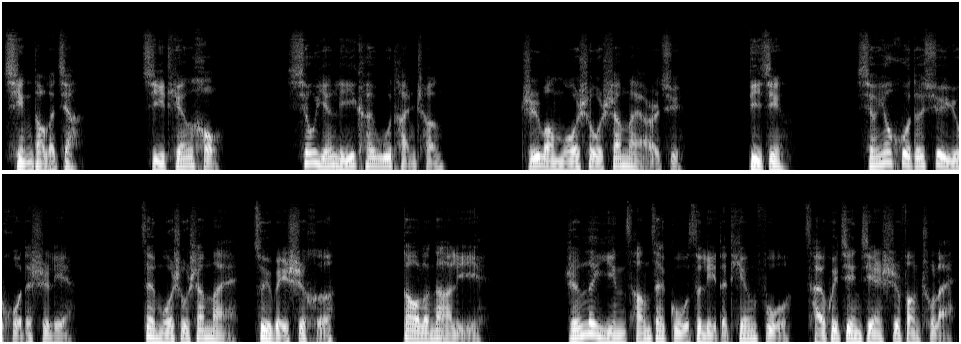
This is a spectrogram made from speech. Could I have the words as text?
请到了假。几天后，萧炎离开乌坦城，直往魔兽山脉而去。毕竟，想要获得血与火的试炼。在魔兽山脉最为适合。到了那里，人类隐藏在骨子里的天赋才会渐渐释放出来。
